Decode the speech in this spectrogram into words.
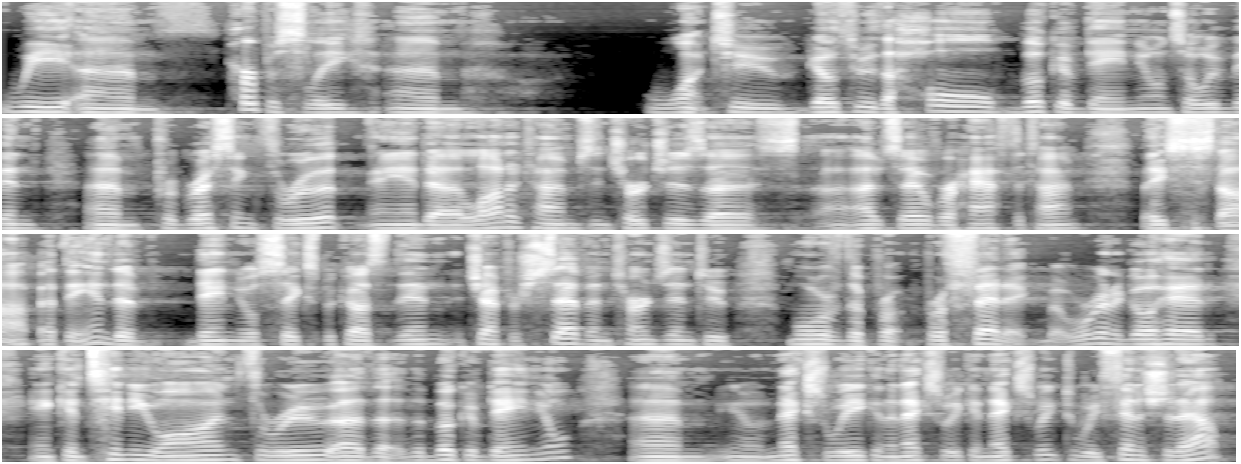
we um, purposely want to go through the whole book of Daniel, and so we've been um, progressing through it. And uh, a lot of times in churches, uh, I would say over half the time, they stop at the end of Daniel 6 because then chapter 7 turns into more of the pro- prophetic. But we're going to go ahead and continue on through uh, the, the book of Daniel, um, you know, next week and the next week and next week till we finish it out.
